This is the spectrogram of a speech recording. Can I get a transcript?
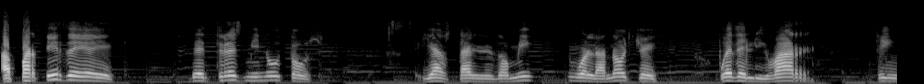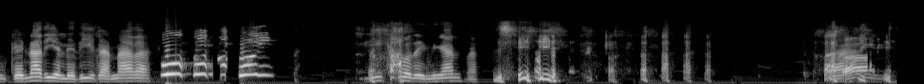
a partir de, de tres minutos y hasta el domingo en la noche, puede libar sin que nadie le diga nada? Hijo de mi alma. Sí. Ay,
